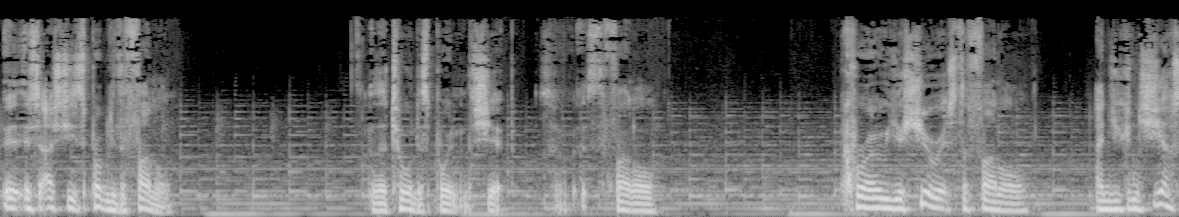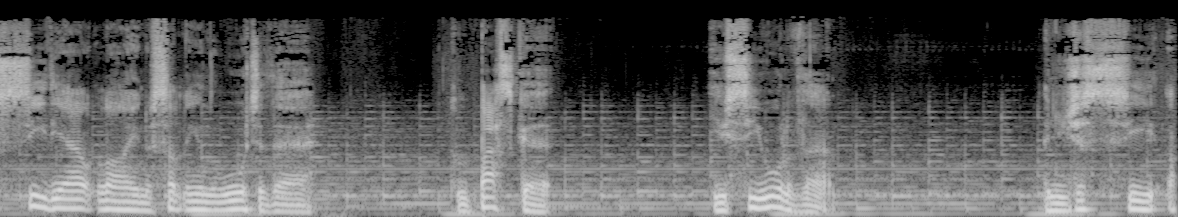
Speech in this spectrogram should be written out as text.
it- it's actually it's probably the funnel, the tallest point of the ship. So it's the funnel. Crowe, you're sure it's the funnel, and you can just see the outline of something in the water there. And Basker, you see all of that and you just see a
